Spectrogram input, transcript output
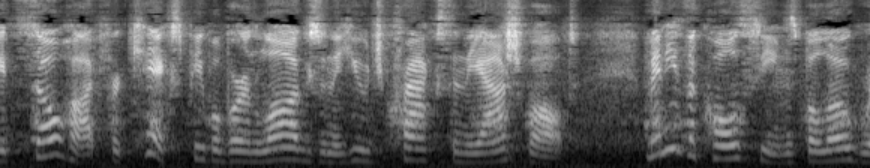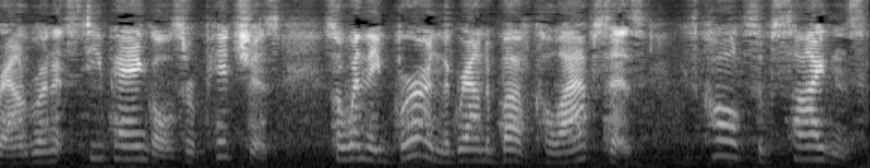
It's so hot for kicks, people burn logs in the huge cracks in the asphalt. Many of the coal seams below ground run at steep angles or pitches, so when they burn, the ground above collapses. It's called subsidence,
